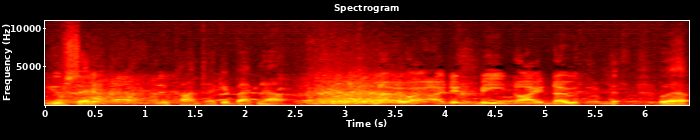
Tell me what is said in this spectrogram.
You've said it. You can't take it back now. No, I, I didn't mean I know them. Well,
